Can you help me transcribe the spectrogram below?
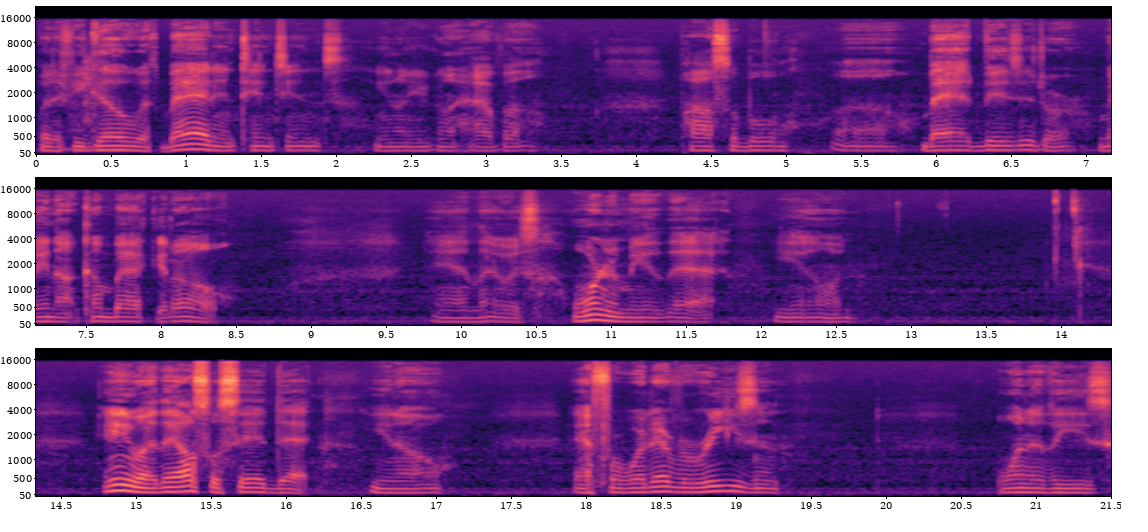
But if you go with bad intentions, you know, you're going to have a possible uh, bad visit or may not come back at all. And they was warning me of that, you know. And anyway, they also said that, you know, if for whatever reason one of these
